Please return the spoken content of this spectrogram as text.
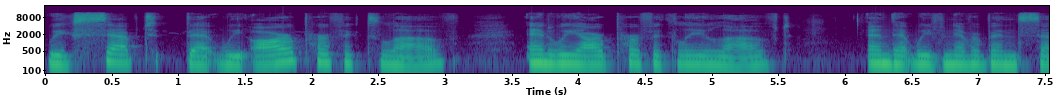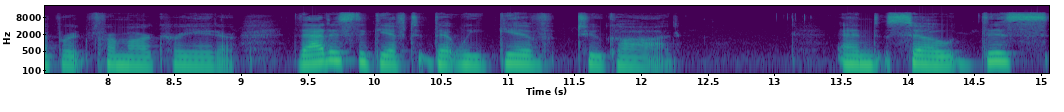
We accept that we are perfect love and we are perfectly loved and that we've never been separate from our Creator. That is the gift that we give to God. And so this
